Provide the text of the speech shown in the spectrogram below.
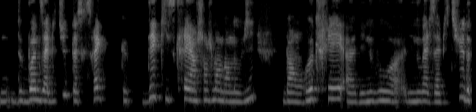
de bonnes habitudes. Parce que c'est vrai que dès qu'il se crée un changement dans nos vies, ben, on recrée des, nouveaux, des nouvelles habitudes.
